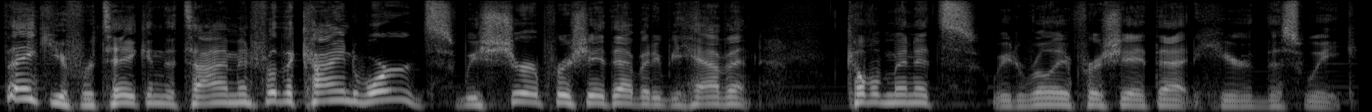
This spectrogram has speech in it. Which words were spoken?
thank you for taking the time and for the kind words. We sure appreciate that. But if you haven't, a couple minutes, we'd really appreciate that here this week.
